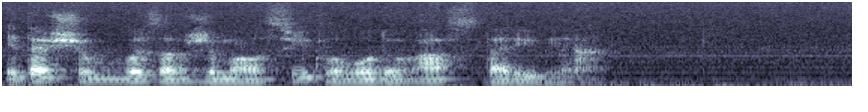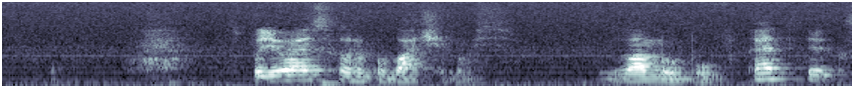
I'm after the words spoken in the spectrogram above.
і те, щоб ви завжди мали світло, воду, газ та рідних. Сподіваюсь, скоро побачимось. З вами був Кетфікс.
